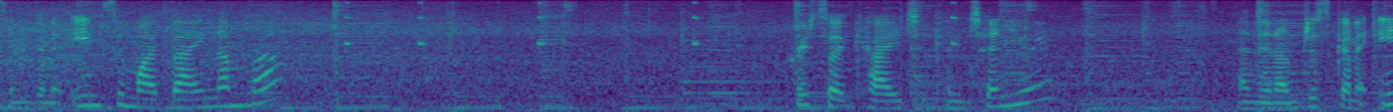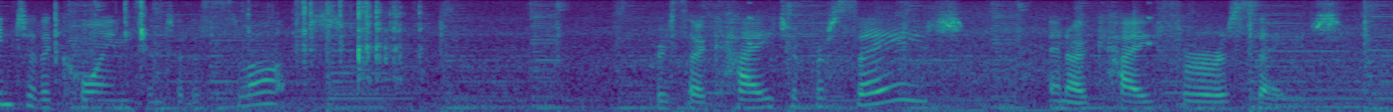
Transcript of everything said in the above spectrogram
So I'm going to enter my bay number, press OK to continue, and then I'm just going to enter the coins into the slot, press OK to proceed, and OK for a receipt.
